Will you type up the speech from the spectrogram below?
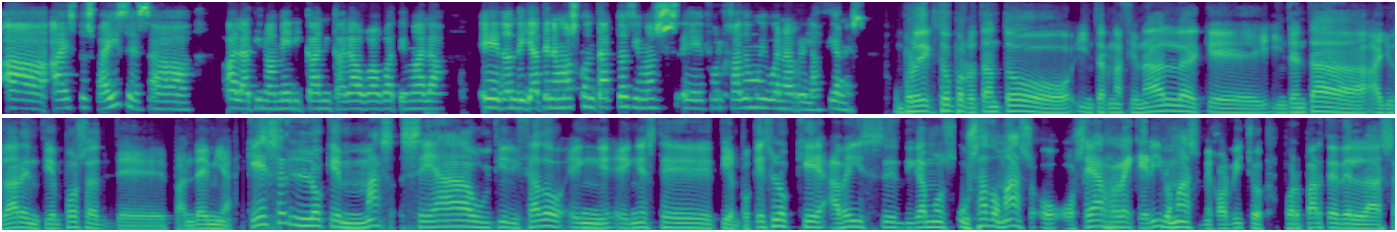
a, estos países, a, Latinoamérica, Nicaragua, Guatemala, eh, donde ya tenemos contactos y hemos eh, forjado muy buenas relaciones. Un proyecto, por lo tanto, internacional eh, que intenta ayudar en tiempos eh, de pandemia. ¿Qué es lo que más se ha utilizado en, este tiempo? ¿Qué es lo que habéis, eh, digamos, usado más o, se ha requerido más, mejor dicho, por parte de las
